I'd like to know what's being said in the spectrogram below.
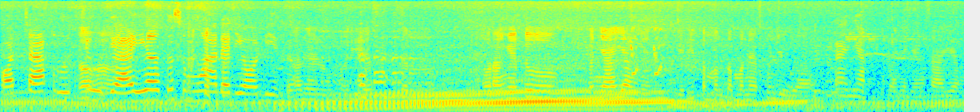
Kocak lucu Oh, oh. jahil tuh semua ada di Odi itu. Ada di orangnya tuh penyayang ya jadi teman-temannya pun juga banyak banyak yang sayang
